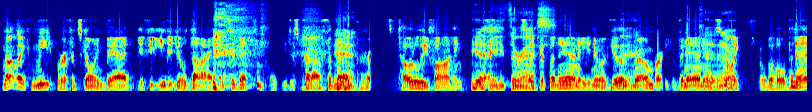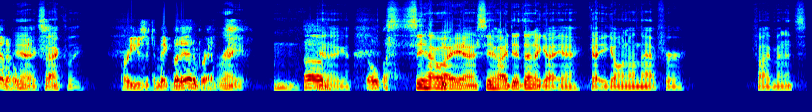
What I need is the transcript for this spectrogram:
not like meat where if it's going bad, if you eat it, you'll die. It's a vegetable. you just cut off the bad Yeah. part. It's totally fine. Yeah, eat the It's rest. like a banana. You know, if you have Yeah. a brown part of your banana, it's it not like throw the whole banana away yeah, exactly. or use it to make banana bread. Right. Mm. Um, yeah, there you go. So See how I uh, see how I did that? I got you got you going on that for five minutes.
